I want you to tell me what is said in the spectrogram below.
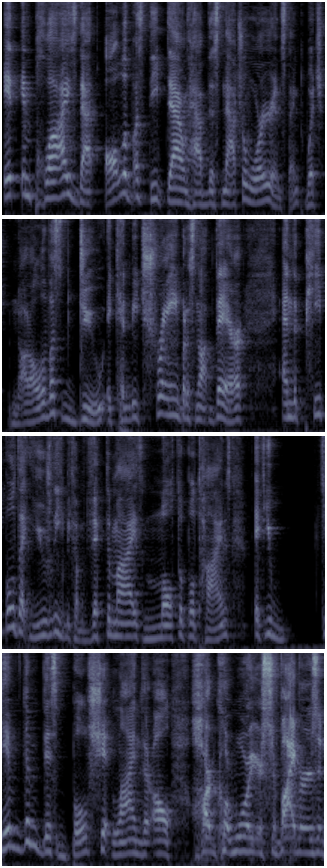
It implies that all of us deep down have this natural warrior instinct, which not all of us do. It can be trained, but it's not there. And the people that usually become victimized multiple times, if you give them this bullshit line. They're all hardcore warrior survivors and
